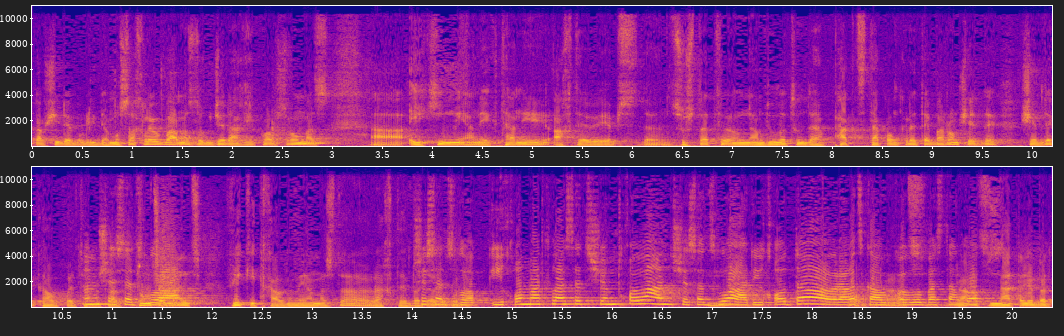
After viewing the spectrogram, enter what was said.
დაკავშირებული და მოსახლეობა ამას ზოგჯერ აღიქვავს, რომ მას ექიმი ან ექთანი ახდევს მოგვიებს და ზუსტად ნამდვილად უნდა ფაქტს დაკონკრეტება რომ შემდეგ შემდეგ გავყვეთ ამ ფაქტს თუმცა მაინც ვიკითხავ მე ამას და რა ხდება და შესაძლოა იყო მართლა ასეთი შემთხვევა ან შესაძლოა არ იყო და რაღაც გაურკვევლობასთან გვაქვს? ნაკლებად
